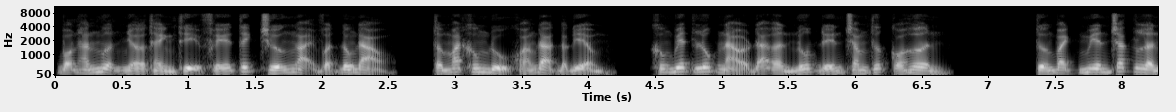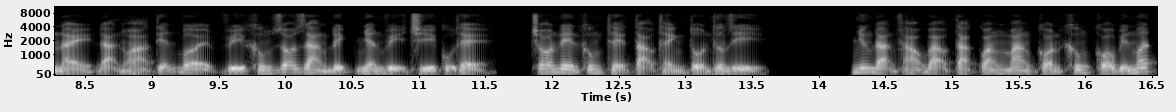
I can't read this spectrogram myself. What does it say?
Bọn hắn mượn nhờ thành thị phế tích chướng ngại vật đông đảo, tầm mắt không đủ khoáng đạt đặc điểm, không biết lúc nào đã ẩn nút đến trăm thước có hơn. Tường Bạch Miên chắc lần này đạn hỏa tiễn bởi vì không rõ ràng địch nhân vị trí cụ thể, cho nên không thể tạo thành tổn thương gì. Nhưng đạn pháo bạo tạc quang mang còn không có biến mất,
